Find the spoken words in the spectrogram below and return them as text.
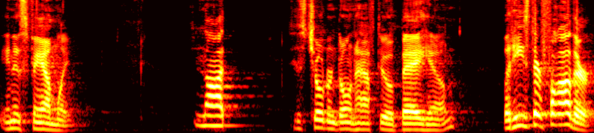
in his family. Not his children don't have to obey him, but he's their father.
